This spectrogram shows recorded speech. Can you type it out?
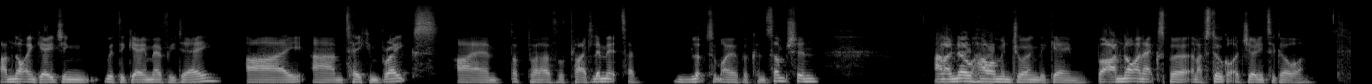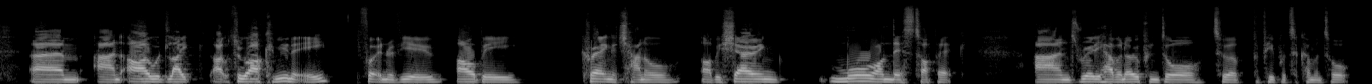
I'm not engaging with the game every day. I am taking breaks. I am, but I've applied limits. I've looked at my overconsumption, and I know how I'm enjoying the game. But I'm not an expert, and I've still got a journey to go on. Um, and I would like uh, through our community, FUT in Review, I'll be creating a channel. I'll be sharing more on this topic and really have an open door to a, for people to come and talk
